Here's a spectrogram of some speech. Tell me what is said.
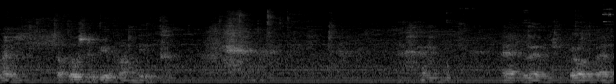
was supposed to be a Pandit. that was Prabhupada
